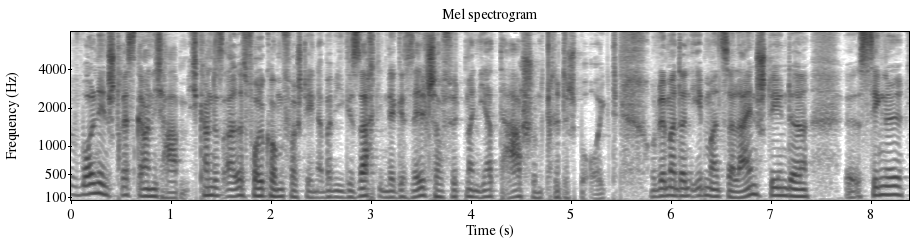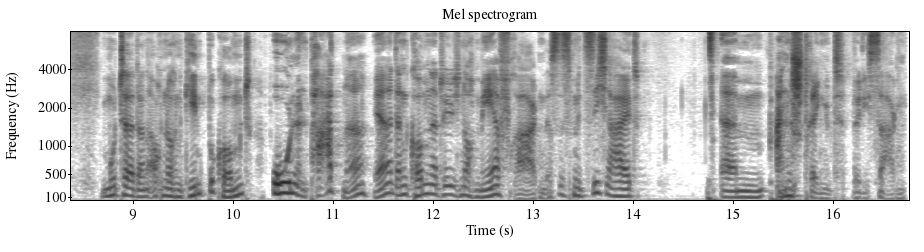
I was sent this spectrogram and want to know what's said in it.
wollen den Stress gar nicht haben. Ich kann das alles vollkommen verstehen. Aber wie gesagt, in der Gesellschaft wird man ja da schon kritisch beäugt. Und wenn man dann eben als alleinstehende äh, Single-Mutter dann auch noch ein Kind bekommt, ohne einen Partner, ja, dann kommen natürlich noch mehr Fragen. Das ist mit Sicherheit ähm, anstrengend, würde ich sagen.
